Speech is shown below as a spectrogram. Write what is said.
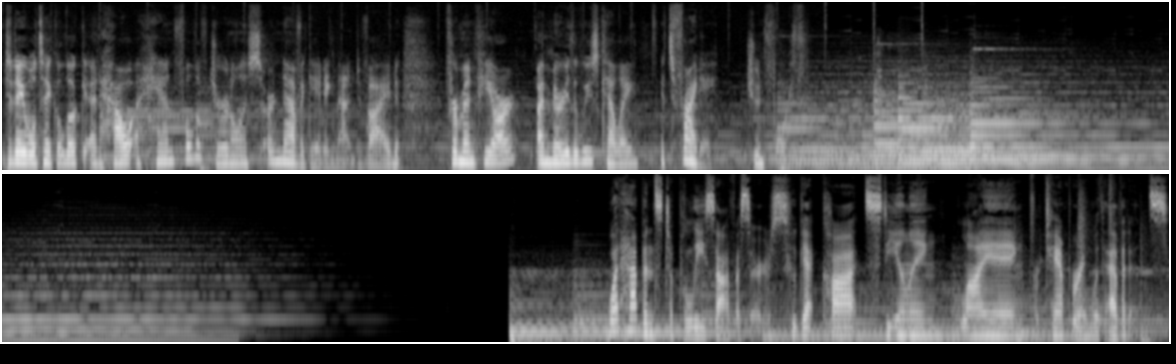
Today, we'll take a look at how a handful of journalists are navigating that divide. From NPR, I'm Mary Louise Kelly. It's Friday, June 4th. What happens to police officers who get caught stealing, lying, or tampering with evidence?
